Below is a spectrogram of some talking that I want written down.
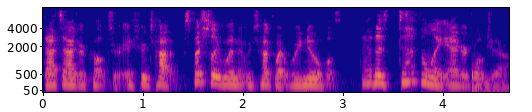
that's agriculture. If you're talking, especially when we talk about renewables, that is definitely agriculture. Oh, yeah.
